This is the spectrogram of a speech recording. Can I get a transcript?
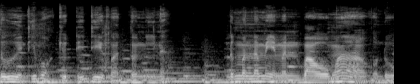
ตัวอื่นที่บอกจุดได้ดีกว่าตัวนี้นะแล้วมันดาเมจมันเบามากคนดู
